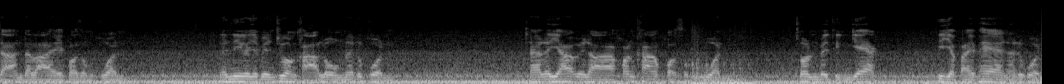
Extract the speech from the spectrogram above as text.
จะอันตรายพอสมควร และนี่ก็จะเป็นช่วงขาลงนะทุกคน ใช้ระยะเวลาค่อนข้างพอสมควร จนไปถึงแยก ที่จะไปแพร่นะทุกคน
